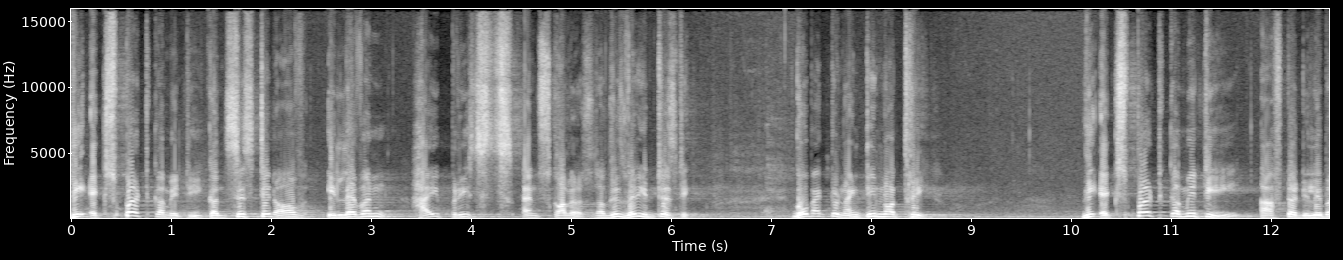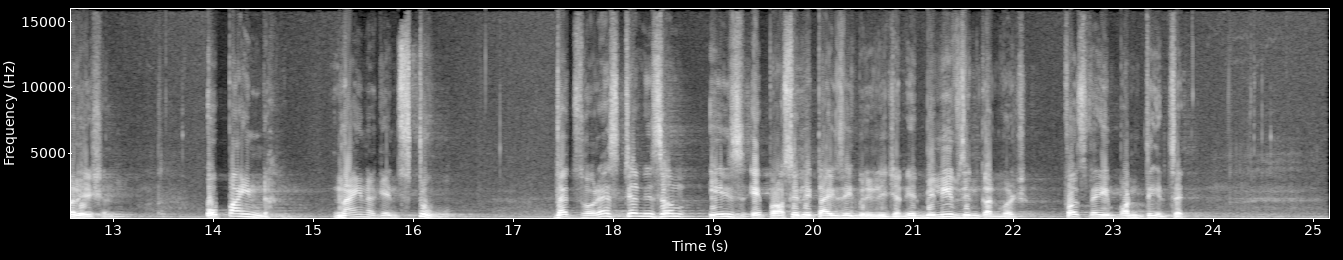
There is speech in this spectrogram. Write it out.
the expert committee consisted of 11 high priests and scholars. Now, this is very interesting. Go back to 1903. The expert committee, after deliberation, opined nine against two that Zoroastrianism is a proselytizing religion. It believes in conversion. First very important thing it said.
